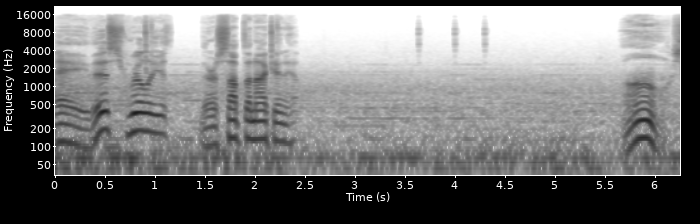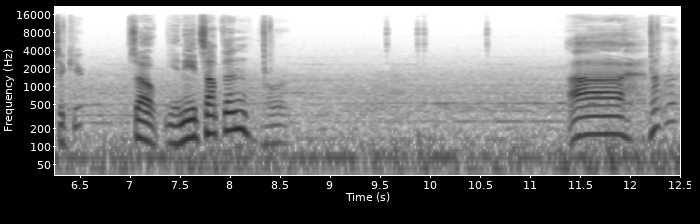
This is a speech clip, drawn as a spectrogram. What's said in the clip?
Hey, this really is... There's something I can help... Oh, secure... So, you need something? Or... Uh, not really.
